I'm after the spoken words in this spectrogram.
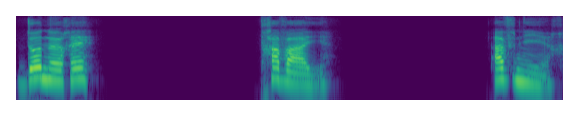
Donnerait. Travail. Avenir.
